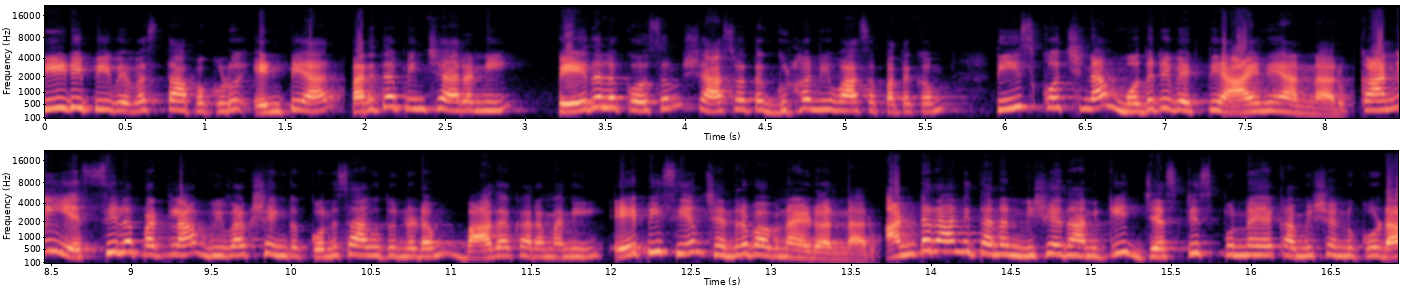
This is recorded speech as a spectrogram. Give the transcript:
టీడీపీ వ్యవస్థాపకుడు ఎన్టీఆర్ పరితపించారని పేదల కోసం శాశ్వత గృహ నివాస పథకం తీసుకొచ్చిన మొదటి వ్యక్తి ఆయనే అన్నారు. కానీ ఎస్సీల పట్ల వివక్ష ఇంకా కొనసాగుతుండడం బాధాకరమని ఏపీ సీఎం చంద్రబాబు నాయుడు అన్నారు. అంటరాని తన నిషేధానికి జస్టిస్ పున్నయ్య కమిషన్ను కూడా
